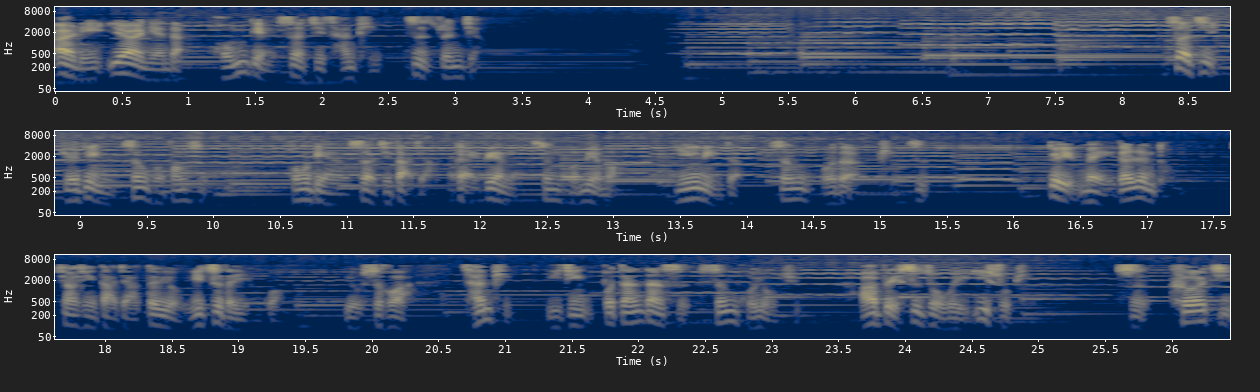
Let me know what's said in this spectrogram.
2012年的红点设计产品至尊奖。设计决定生活方式，红点设计大奖改变了生活面貌。引领着生活的品质，对美的认同，相信大家都有一致的眼光。有时候啊，产品已经不单单是生活用具，而被视作为艺术品，是科技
